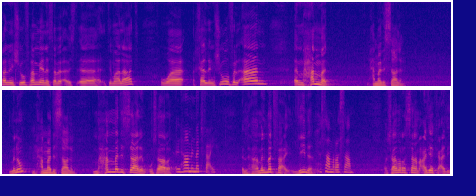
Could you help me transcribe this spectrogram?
خلينا نشوف. همينا سبع است- آه، احتمالات. وخلينا نشوف الآن محمد. محمد السالم. منو؟ محمد السالم. محمد السالم. وسارة؟ إلهام المدفعي. إلهام المدفعي. لينا؟ حسام الرسام. حسام الرسام. عليك علي.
